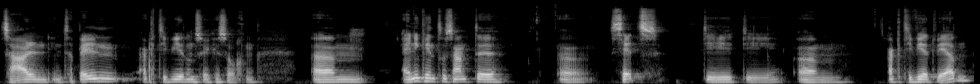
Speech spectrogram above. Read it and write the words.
Zahlen in Tabellen aktiviert und solche Sachen. Ähm, einige interessante äh, Sets, die, die ähm, aktiviert werden.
